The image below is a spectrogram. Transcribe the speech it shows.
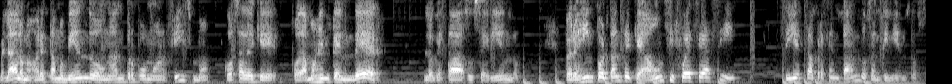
¿verdad? A lo mejor estamos viendo un antropomorfismo, cosa de que podamos entender lo que estaba sucediendo. Pero es importante que aun si fuese así, sí está presentando sentimientos.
